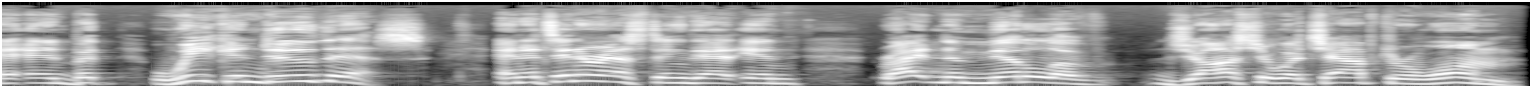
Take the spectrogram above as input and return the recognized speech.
and but we can do this. And it's interesting that in right in the middle of Joshua chapter one,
